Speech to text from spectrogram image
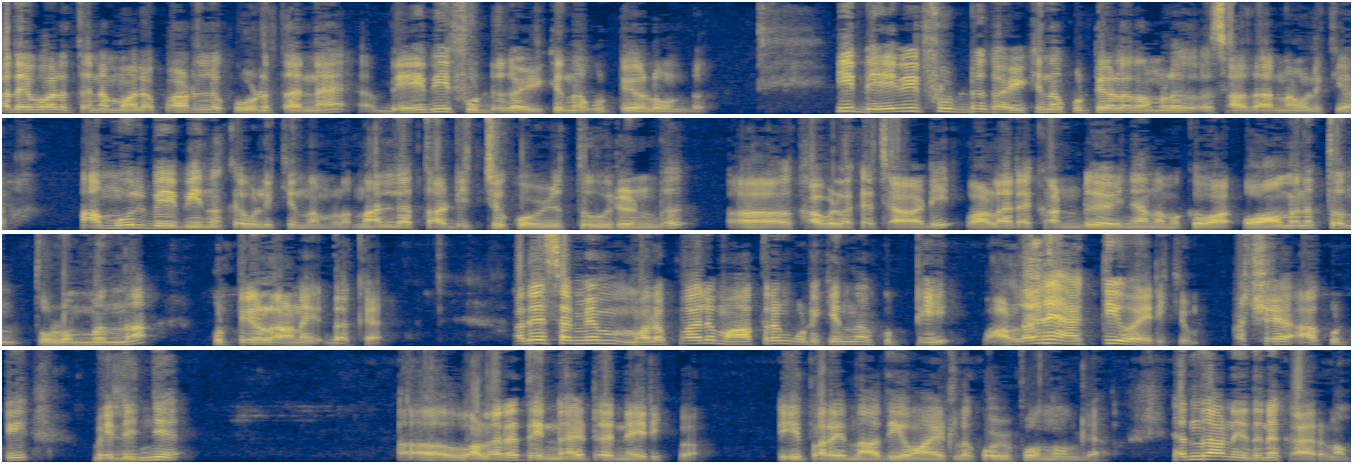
അതേപോലെ തന്നെ മുലപ്പാടിന്റെ കൂടെ തന്നെ ബേബി ഫുഡ് കഴിക്കുന്ന കുട്ടികളും ഉണ്ട് ഈ ബേബി ഫുഡ് കഴിക്കുന്ന കുട്ടികളെ നമ്മൾ സാധാരണ വിളിക്കുക അമൂൽ ബേബി എന്നൊക്കെ വിളിക്കും നമ്മൾ നല്ല തടിച്ച് കൊഴുത്ത് ഉരുണ്ട് കവിളൊക്കെ ചാടി വളരെ കണ്ടു കഴിഞ്ഞാൽ നമുക്ക് ഓമനത്വം തുളുമ്പുന്ന കുട്ടികളാണ് ഇതൊക്കെ. അതേസമയം മുലപ്പാൽ മാത്രം കുടിക്കുന്ന കുട്ടി വളരെ ആക്റ്റീവ് ആയിരിക്കും. പക്ഷേ ആ കുട്ടി മെലിഞ്ഞ് വളരെ തിന്നായിട്ട് തന്നെ ഇരിക്കുക. ഈ പറയുന്ന അധികമായിട്ടുള്ള കൊഴുപ്പൊന്നുമില്ല. എന്താണ് ഇതിന് കാരണം?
